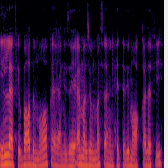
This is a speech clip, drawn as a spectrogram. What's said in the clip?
إلا في بعض المواقع يعني زي امازون مثلا الحتة دي معقدة فيه.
